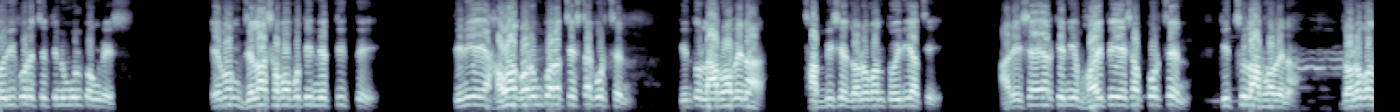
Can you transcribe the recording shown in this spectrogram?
তৈরি করেছে তৃণমূল কংগ্রেস এবং জেলা সভাপতির নেতৃত্বে। তিনি এই হাওয়া গরম করার চেষ্টা করছেন কিন্তু লাভ হবে না। ছাব্বিশে জনগণ তৈরি আছে। আর এসআইআর কে নিয়ে ভয় পেয়ে এসব করছেন কিচ্ছু লাভ হবে না। জনগণ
